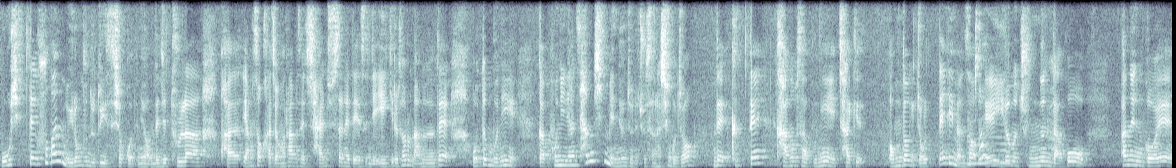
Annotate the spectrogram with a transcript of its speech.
50대 후반 뭐 이런 분들도 있으셨거든요. 근데 이제 둘라 과- 양성 과정을 하면서 이제 자연 출산에 대해서 이제 얘기를 서로 나누는데 어떤 분이 그러니까 본인이 한 30 몇 년 전에 출산하신 거죠. 근데 그때 간호사분이 자기 엉덩이 쪽을 때리면서 애 이러면 죽는다고 하는 거에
